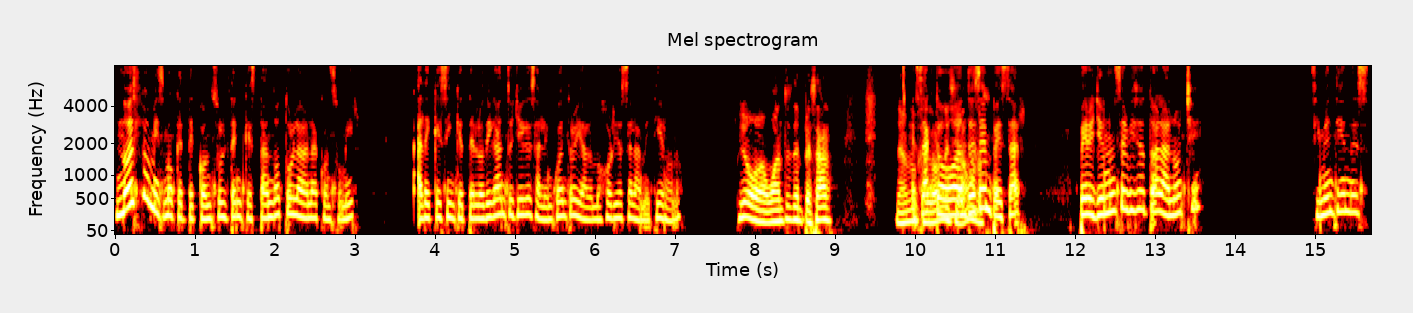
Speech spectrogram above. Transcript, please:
No es lo mismo que te consulten que estando tú la van a consumir, de que sin que te lo digan tú llegues al encuentro y a lo mejor ya se la metieron, ¿no? o antes de empezar. Exacto, antes de empezar. Pero yo en un servicio toda la noche. ¿Sí me entiendes?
